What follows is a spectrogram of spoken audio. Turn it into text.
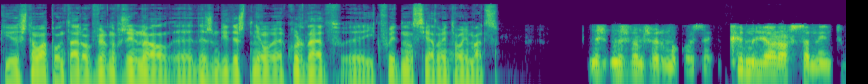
que estão a apontar ao Governo Regional uh, das medidas que tinham acordado e que foi denunciado então em março? Mas, mas, vamos ver uma coisa. Que melhor orçamento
